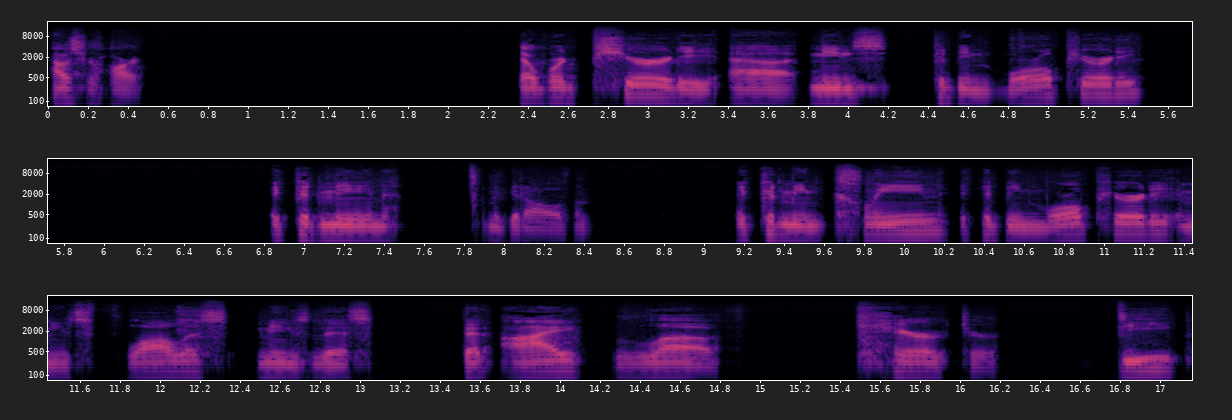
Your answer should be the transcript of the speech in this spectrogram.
How's your heart? That word purity uh, means could mean moral purity. It could mean let me get all of them. It could mean clean. It could mean moral purity. It means flawless. It means this that I love character, deep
